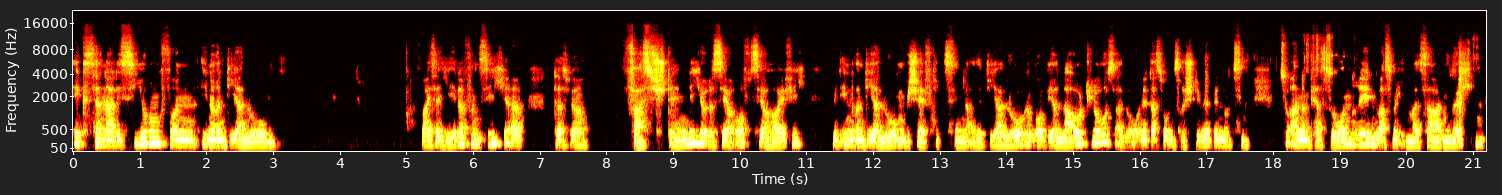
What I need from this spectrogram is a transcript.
Externalisierung von inneren Dialogen. Das weiß ja jeder von sich, äh, dass wir fast ständig oder sehr oft, sehr häufig mit inneren Dialogen beschäftigt sind. Also Dialoge, wo wir lautlos, also ohne dass wir unsere Stimme benutzen, zu anderen Personen reden, was wir ihnen mal sagen möchten.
